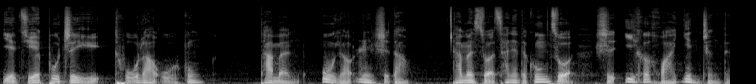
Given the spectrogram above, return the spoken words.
也绝不至于徒劳无功。他们务要认识到，他们所参加的工作是耶和华印证的。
